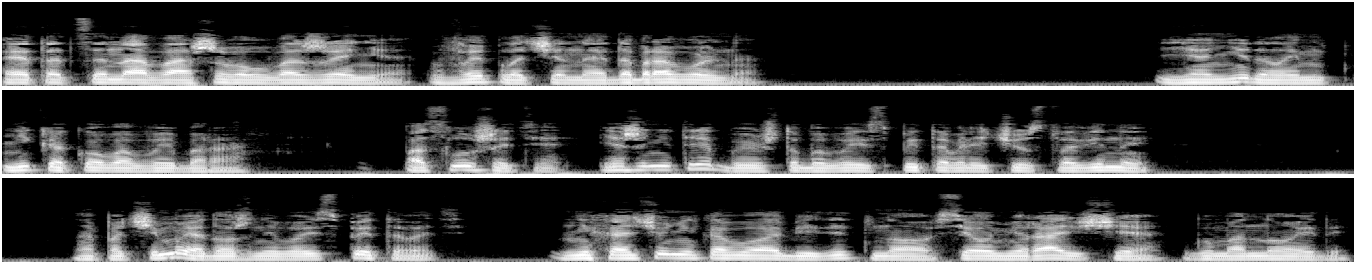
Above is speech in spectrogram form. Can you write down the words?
Это цена вашего уважения, выплаченная добровольно. Я не дал им никакого выбора. Послушайте, я же не требую, чтобы вы испытывали чувство вины. А почему я должен его испытывать? Не хочу никого обидеть, но все умирающие — гуманоиды.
